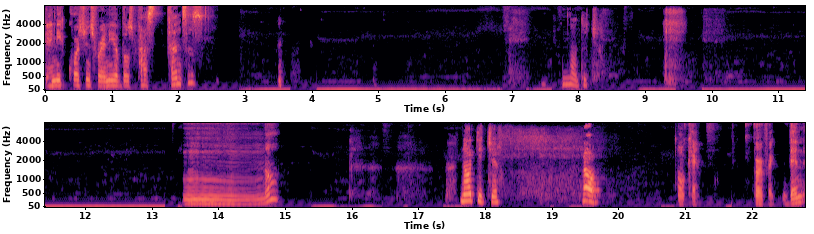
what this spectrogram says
Any questions for any of those past tenses? No, teacher. Mm, no? No, teacher. No. Okay, perfect. Then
